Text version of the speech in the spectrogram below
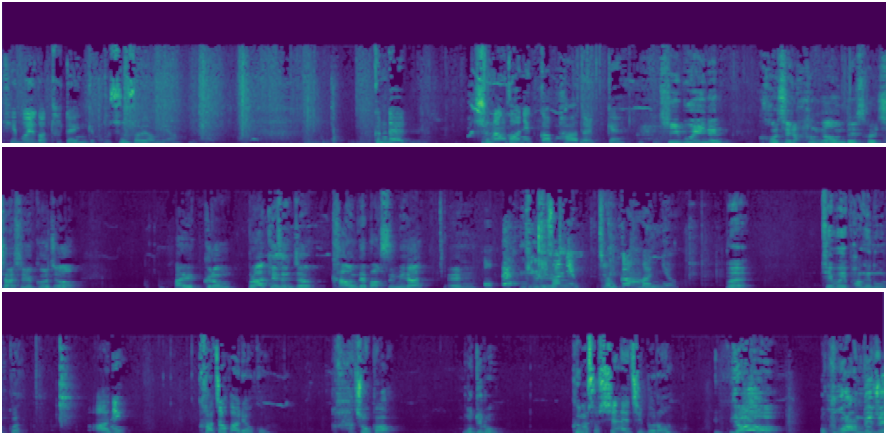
TV가 두 대인 게 무슨 소용이야. 근데 주는 거니까 받을게. TV는 거실 한가운데 설치하실 거죠? 아이, 그럼 브라켓은 저 가운데 박습니다. 예. 어, 기, 기사님, 잠깐만요. 왜? TV 방에 놓을 거야? 아니, 가져가려고. 가져가? 어디로? 금수 씨네 집으로. 야! 어, 그건 안 되지!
